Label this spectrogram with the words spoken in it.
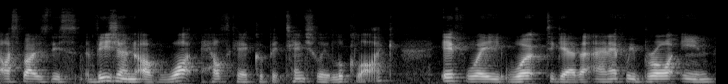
I suppose, this vision of what healthcare could potentially look like if we worked together and if we brought in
